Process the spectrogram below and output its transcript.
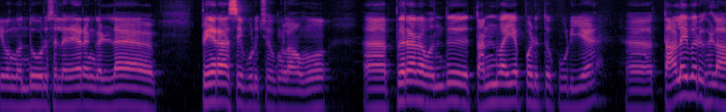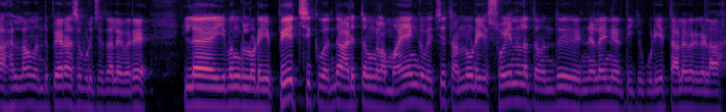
இவங்க வந்து ஒரு சில நேரங்களில் பேராசை பிடிச்சவங்களாகவும் பிறரை வந்து தன்வயப்படுத்தக்கூடிய தலைவர்களாகலாம் வந்து பேராசை பிடிச்ச தலைவர். இல்லை இவங்களுடைய பேச்சுக்கு வந்து அடுத்தவங்களை மயங்க வச்சு தன்னுடைய சுயநலத்தை வந்து நிலைநிறுத்திக்கக்கூடிய தலைவர்களாக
